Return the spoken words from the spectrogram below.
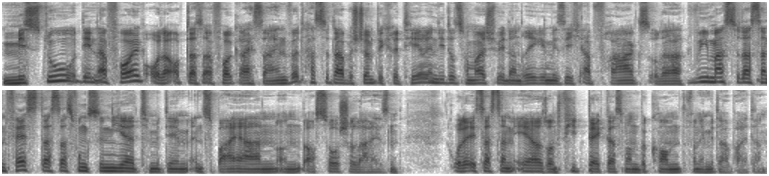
Misst du den Erfolg oder ob das erfolgreich sein wird? Hast du da bestimmte Kriterien, die du zum Beispiel dann regelmäßig abfragst? Oder wie machst du das dann fest, dass das funktioniert mit dem Inspiren und auch Socializen? Oder ist das dann eher so ein Feedback, das man bekommt von den Mitarbeitern?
